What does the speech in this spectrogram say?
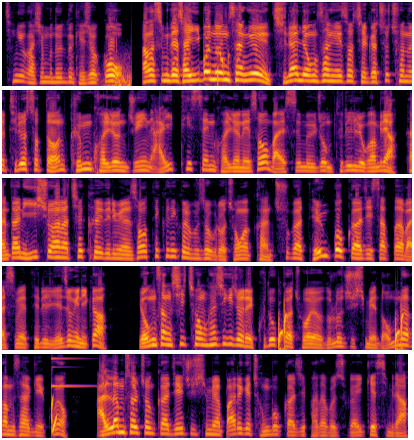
챙겨 가신 분들도 계셨고 반갑습니다. 자 이번 영상은 지난 영상에서 제가 추천을 드렸었던 금 관련 주인 아이티센 관련해서 말씀을 좀 드리려고 합니다. 간단히 이슈 하나 체크해 드리면서 technical 분석으로 정확한 추가 대응법까지 싹 다 말씀해 드릴 예정이니까 영상 시청하시기 전에 구독과 좋아요 눌러주시면 너무나 감사하겠고요. 알람 설정까지 해주시면 빠르게 정보까지 받아볼 수가 있겠습니다.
